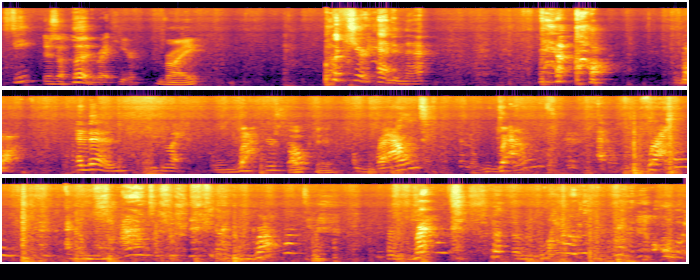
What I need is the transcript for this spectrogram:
see, there's a hood right here. Right. Put your head in that. and then you can like wrap yourself Okay. around and around and around and around and around and around and around. Oh.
